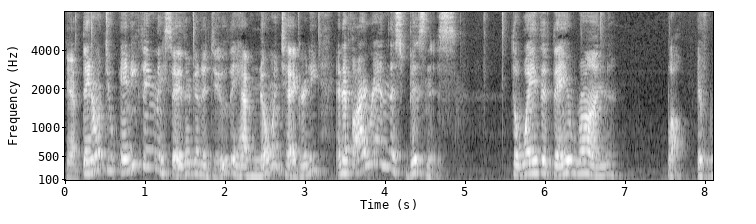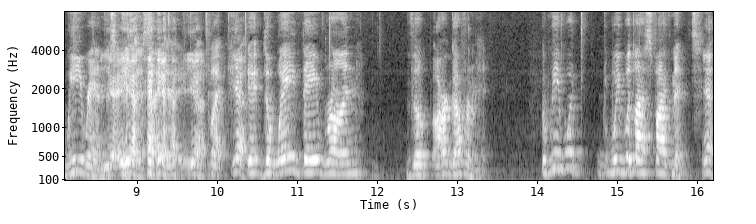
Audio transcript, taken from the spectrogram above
Yeah. They don't do anything they say they're going to do. They have no integrity. And if I ran this business the way that they run, well, if we ran this Yeah, yeah, business, I, yeah, yeah, but yeah. it- the way they run the our government, we would we would last five minutes. Yeah.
